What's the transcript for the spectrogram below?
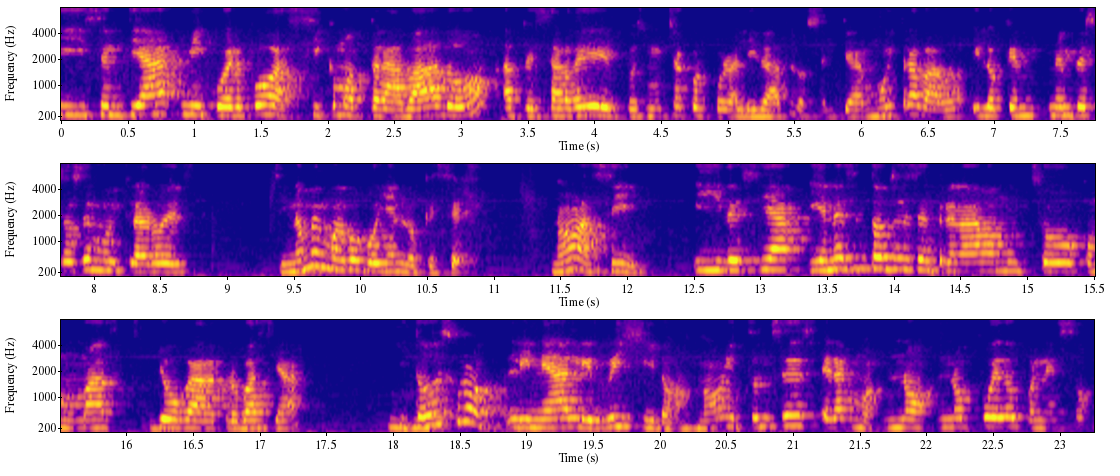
y sentía mi cuerpo así como trabado, a pesar de pues mucha corporalidad, lo sentía muy trabado y lo que me empezó a hacer muy claro es, si no me muevo voy a enloquecer, ¿no? Así. Y decía, y en ese entonces entrenaba mucho como más yoga, acrobacia, y todo es como lineal y rígido, ¿no? Entonces era como, no, no puedo con eso.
